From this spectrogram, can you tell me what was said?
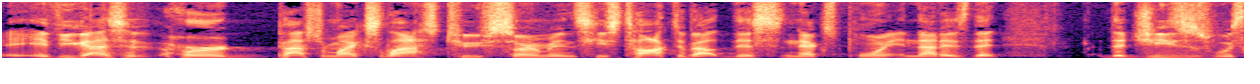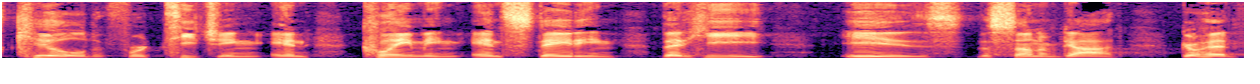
If you guys have heard Pastor Mike's last two sermons, he's talked about this next point, and that is that, that Jesus was killed for teaching and claiming and stating that he is the Son of God. Go ahead.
